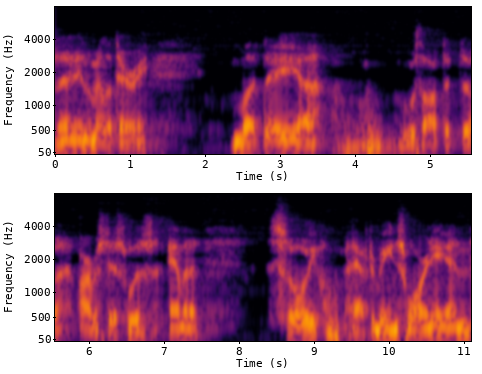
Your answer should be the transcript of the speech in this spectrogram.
uh, in the military. But they uh, thought that the armistice was imminent. So he, after being sworn in,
